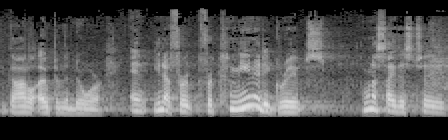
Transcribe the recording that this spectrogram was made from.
that God will open the door. And, you know, for, for community groups, I want to say this too.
